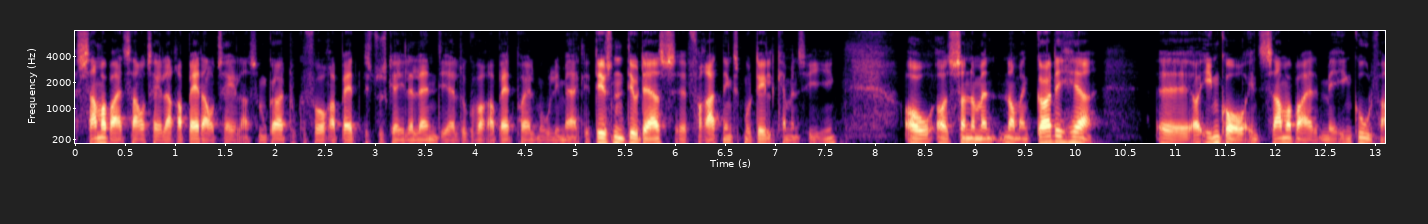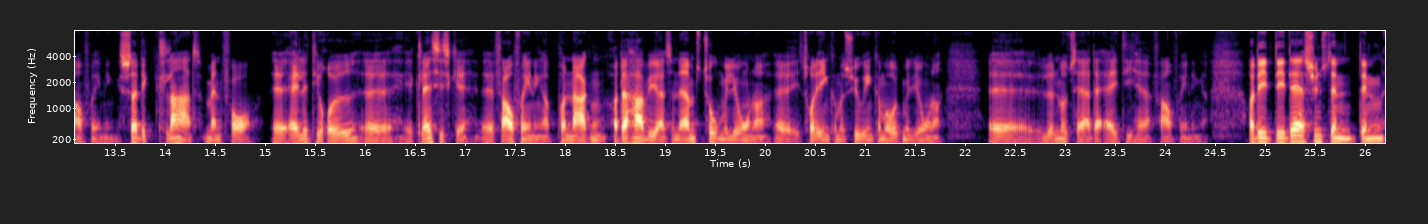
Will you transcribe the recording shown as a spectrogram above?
samarbejdsaftaler, rabataftaler, som gør, at du kan få rabat, hvis du skal i landet, eller du kan få rabat på alt muligt mærkeligt. Det er jo, sådan, det er jo deres øh, forretningsmodel, kan man sige. Ikke? Og, og så når man, når man gør det her, øh, og indgår et samarbejde med en gul fagforening, så er det klart, man får øh, alle de røde, øh, klassiske øh, fagforeninger på nakken. Og der har vi altså nærmest 2 millioner, øh, jeg tror det er 1,7-1,8 millioner øh, lønmodtagere, der er i de her fagforeninger. Og det, det er der, jeg synes, den, den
